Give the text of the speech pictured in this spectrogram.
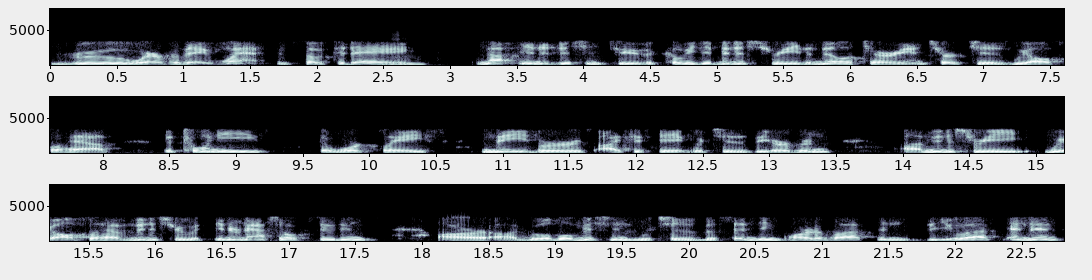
grew wherever they went. And so today, mm. not in addition to the collegiate ministry, the military, and churches, we also have the 20s, the workplace, neighbors, I 58, which is the urban uh, ministry. We also have ministry with international students, our uh, global missions, which is the sending part of us in the U.S., and then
